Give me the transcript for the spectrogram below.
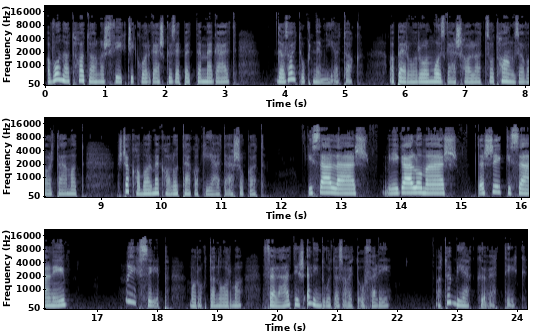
A vonat hatalmas fékcsikorgás közepette megállt, de az ajtók nem nyíltak. A peronról mozgás hallatszott, hangzavar támadt, s csak hamar meghallották a kiáltásokat. Kiszállás! Még állomás! Tessék kiszállni! Még szép, morogta Norma, felállt és elindult az ajtó felé. A többiek követték.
